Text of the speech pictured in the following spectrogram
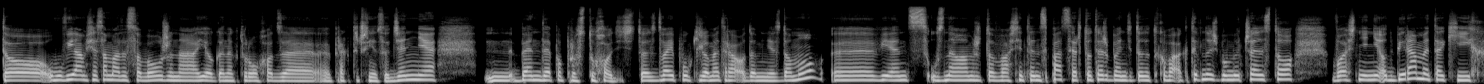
to umówiłam się sama ze sobą, że na jogę, na którą chodzę e, praktycznie codziennie, będę po prostu chodzić. To jest 2,5 kilometra ode mnie z domu, e, więc uznałam, że to właśnie ten spacer to też będzie dodatkowa aktywność, bo my często właśnie nie odbieramy takich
